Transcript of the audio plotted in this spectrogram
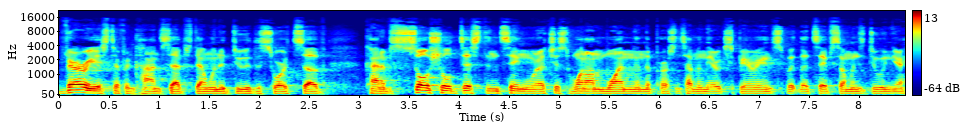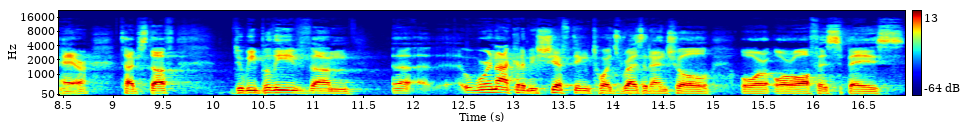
various different concepts that want to do the sorts of kind of social distancing where it's just one-on-one and the person's having their experience with let's say if someone's doing your hair type stuff do we believe um, uh, we're not going to be shifting towards residential or, or office space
